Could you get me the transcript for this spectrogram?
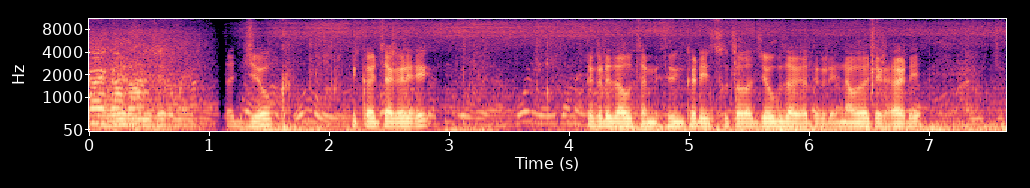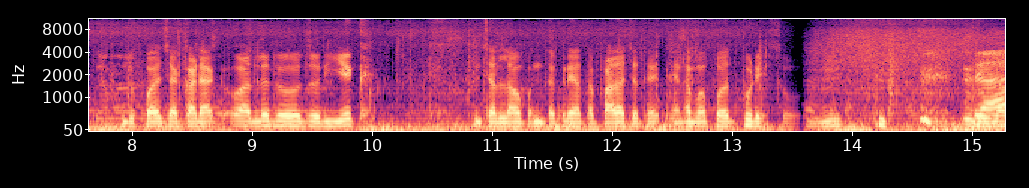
आता जोक इकडच्याकडे तिकडे जाऊचा मिसरींकडे सुताला जोक जाऊया तिकडे नवऱ्याच्या घराकडे. दुपारच्या काड्याक वाजलं जो जरी एक. चालला पण तकडे आता पाराच्यात आहे त्यांना मग परत पुढे. सो त्याला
